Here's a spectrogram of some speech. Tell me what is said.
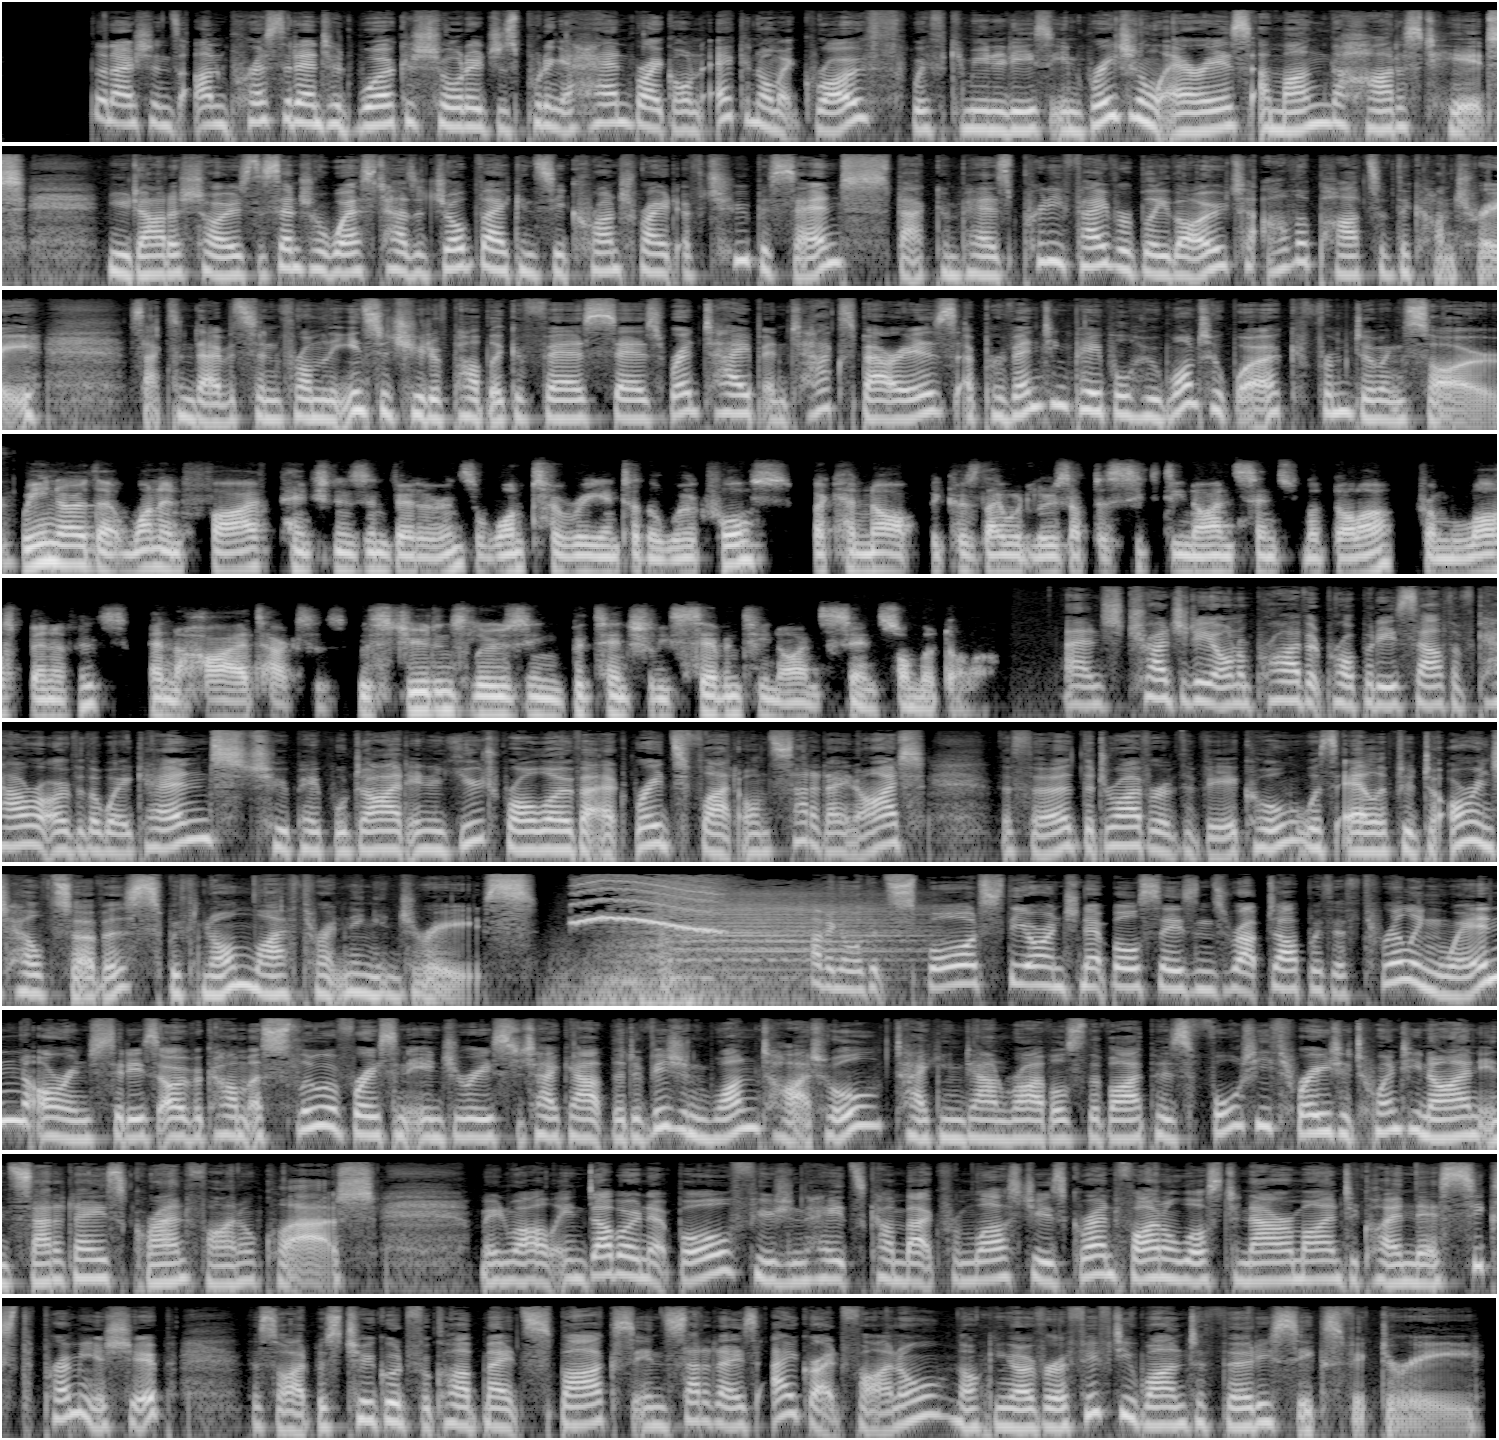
The nation's unprecedented worker shortage is putting a handbrake on economic growth, with communities in regional areas among the hardest hit. New data shows the Central West has a job vacancy crunch rate of 2%. That compares pretty favourably, though, to other parts of the country. Saxon Davidson from the Institute of Public Affairs says red tape and tax barriers are preventing people who want to work from doing so. We know that one in five pensioners and veterans want to re enter the workforce, but cannot because they would lose up to 69 cents on the dollar from lost benefits and higher taxes, with students losing potentially 79 cents on the dollar. And tragedy on a private property south of Cowra over the weekend. Two people died in a ute rollover at Reids Flat on Saturday night. The third, the driver of the vehicle, was airlifted to Orange Health Service with non life threatening injuries. Having a look at sports, the Orange netball season's wrapped up with a thrilling win. Orange City's overcome a slew of recent injuries to take out the Division 1 title, taking down rivals the Vipers 43 to 29 in Saturday's grand final clash. Meanwhile, in Dubbo netball, Fusion Heats come back from last year's grand final loss to Narromine to claim their sixth premiership. The side was too good for clubmates Sparks in Saturday's A grade final, knocking over a 51 to 36 victory.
